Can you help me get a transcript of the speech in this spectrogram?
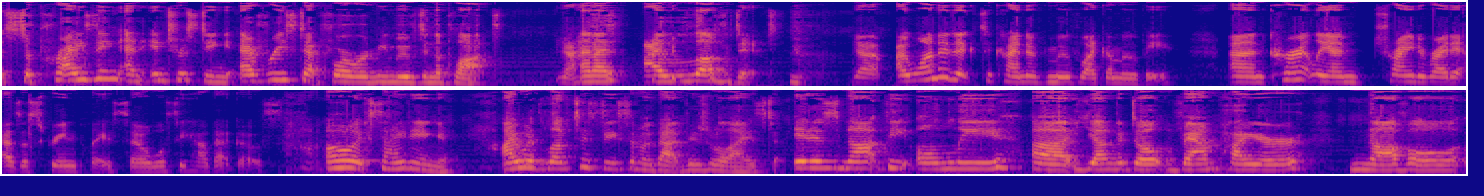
surprising and interesting every step forward we moved in the plot. Yeah. And I I loved it. Yeah, I wanted it to kind of move like a movie. And currently I'm trying to write it as a screenplay, so we'll see how that goes. Oh, exciting. I would love to see some of that visualized. It is not the only uh, young adult vampire novel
